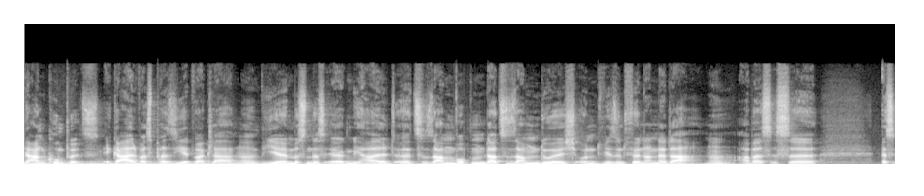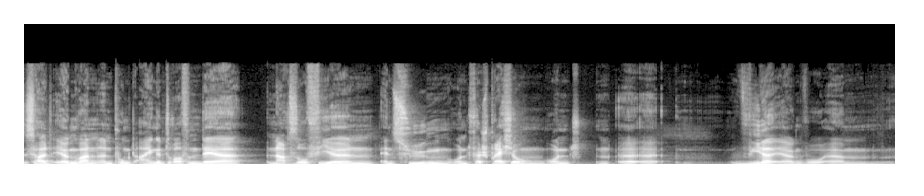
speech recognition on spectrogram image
Wir waren Kumpels. Egal was passiert, war klar. Ne? Wir müssen das irgendwie halt äh, zusammen wuppen, da zusammen durch und wir sind füreinander da. Ne? Aber es ist, äh, es ist halt irgendwann ein Punkt eingetroffen, der nach so vielen Entzügen und Versprechungen und äh, äh wieder irgendwo ähm,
